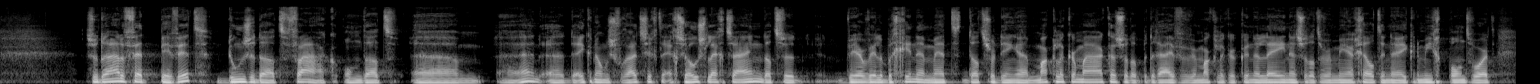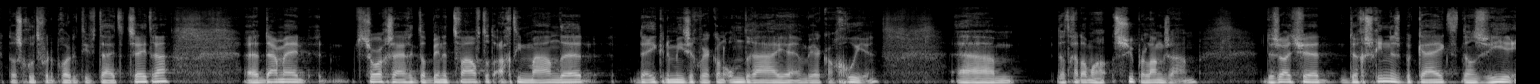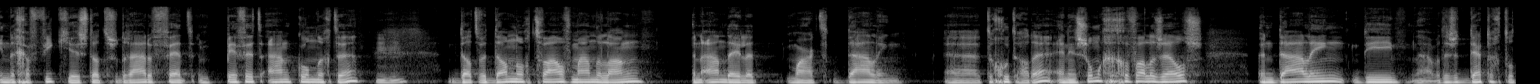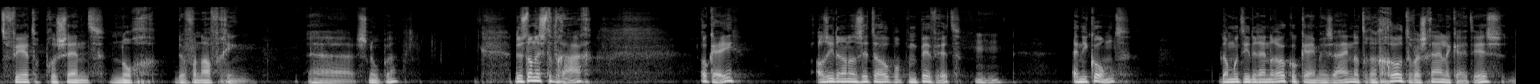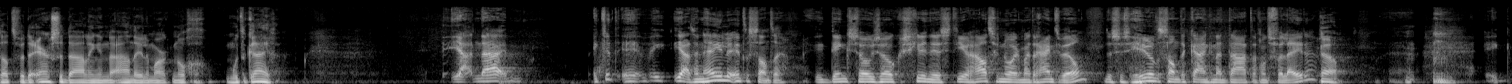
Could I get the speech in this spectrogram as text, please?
zodra de Fed pivot, doen ze dat vaak omdat ehm, eh, de economische vooruitzichten echt zo slecht zijn dat ze weer willen beginnen met dat soort dingen makkelijker maken, zodat bedrijven weer makkelijker kunnen lenen, zodat er weer meer geld in de economie gepompt wordt. Dat is goed voor de productiviteit, et cetera. Eh, daarmee zorgen ze eigenlijk dat binnen 12 tot 18 maanden de economie zich weer kan omdraaien en weer kan groeien. Ehm, dat gaat allemaal super langzaam. Dus als je de geschiedenis bekijkt, dan zie je in de grafiekjes dat zodra de Fed een pivot aankondigde, dat we dan nog twaalf maanden lang een aandelenmarktdaling eh te goed hadden. En in sommige gevallen zelfs een daling die, nou, wat is het, 30 tot 40 procent nog ervan af ging eh, snoepen. Dus dan is de vraag: oké, als iedereen dan zit te hopen op een pivot en die komt, dan moet iedereen er ook oké mee zijn dat er een grote waarschijnlijkheid is dat we de ergste daling in de aandelenmarkt nog moeten krijgen. Ja, nou, ik vind, eh, ja, het is een hele interessante. Ik denk sowieso geschiedenis, die herhaalt zich nooit, maar het rijmt wel. Dus het is heel interessant te kijken naar data van het verleden. Ja, Ik,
